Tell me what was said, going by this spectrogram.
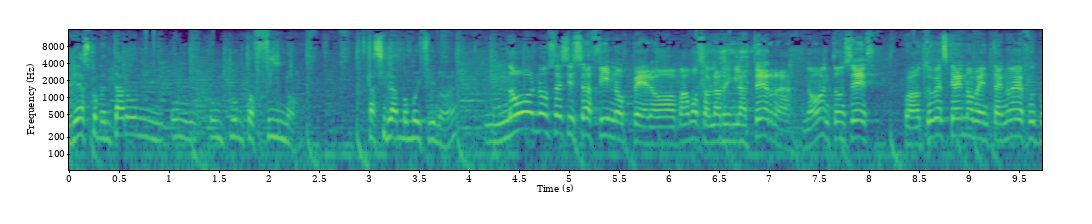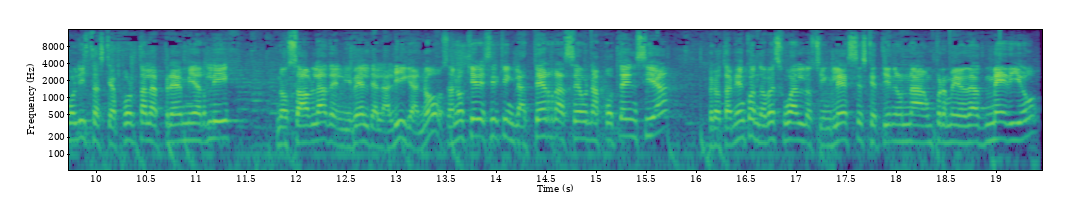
Querías comentar un, un- un punto fino. Estás hilando muy fino, ¿eh? No, no sé si sea fino, pero vamos a hablar de Inglaterra, ¿no? Entonces, cuando tú ves que hay 99 futbolistas que aporta la Premier League, nos habla del nivel de la liga, ¿no? O sea, no quiere decir que Inglaterra sea una potencia, pero también cuando ves jugar los ingleses que tienen una- un promedio de edad medio,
